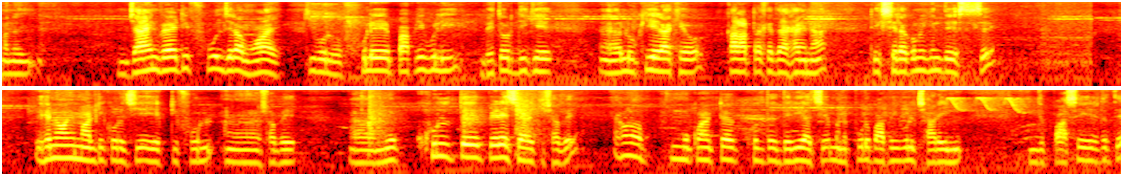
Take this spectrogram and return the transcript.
মানে জায়েন্ট ভ্যারাইটি ফুল যেরকম হয়, কি বলব, ফুলের পাপড়িগুলি ভেতর দিকে লুকিয়ে রাখেও, কালারটাকে দেখায় না, ঠিক সেরকমই কিন্তু এসছে। এখানেও আমি মাল্টি করেছি এই একটি ফুল সবে মুখ খুলতে পেরেছে আর কি সবে। এখনও মুখ অনেকটা খুলতে দেরি আছে মানে পুরো পাপড়িগুলি ছাড়েনি, কিন্তু পাশে এটাতে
